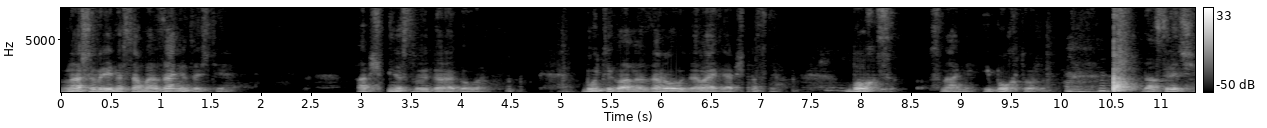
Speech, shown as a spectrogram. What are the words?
В наше время самозанятости общение стоит дорогого. Будьте, главное, здоровы, давайте общаться. Бог с, нами, и Бог тоже. До встречи.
